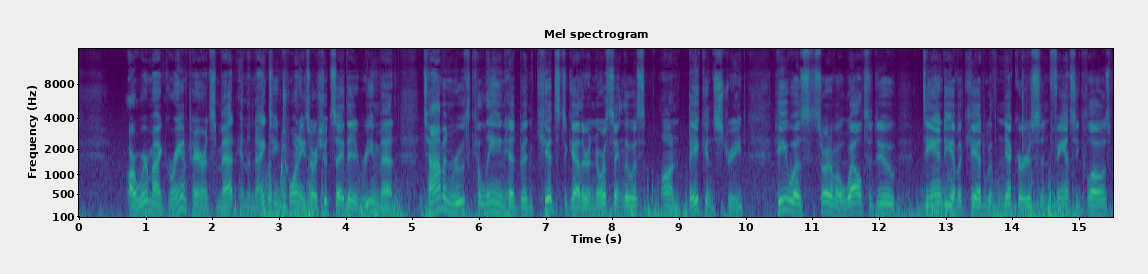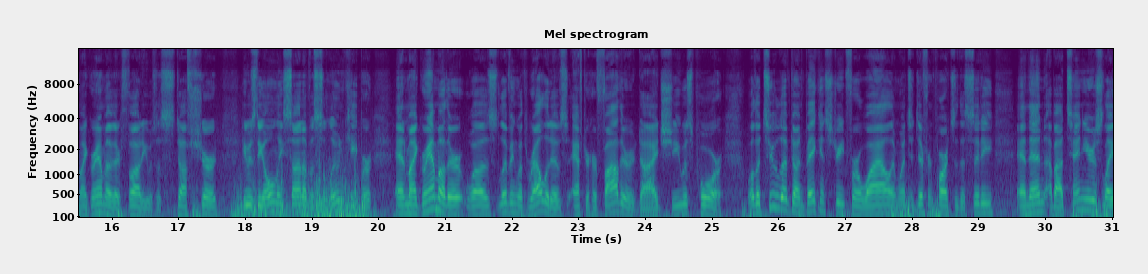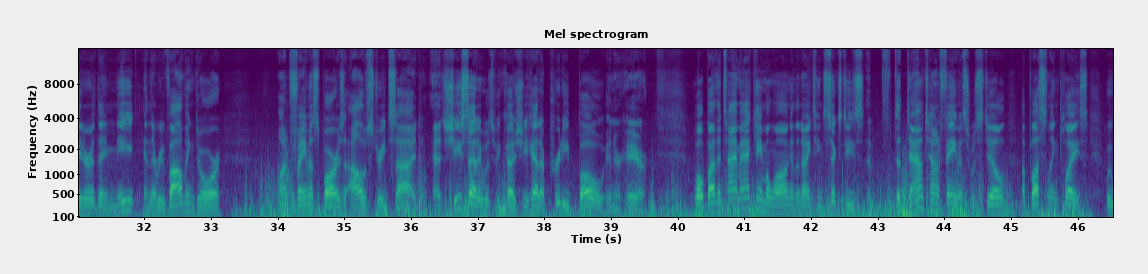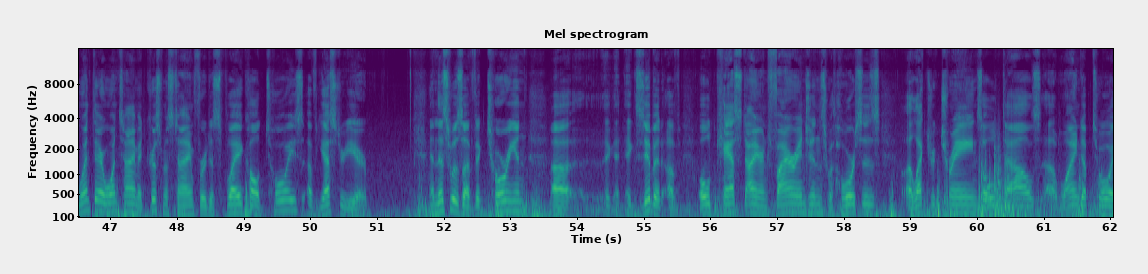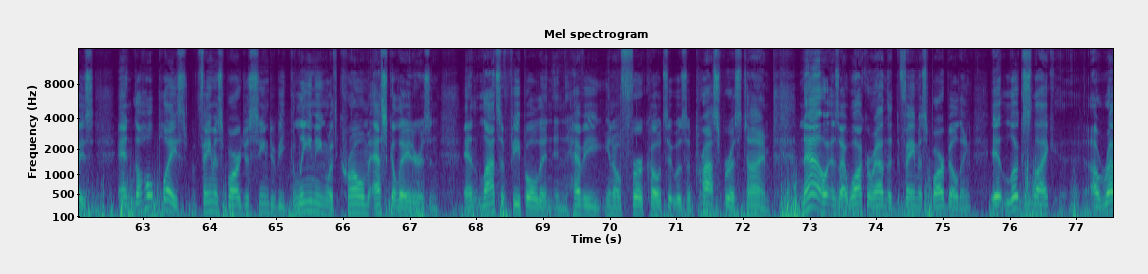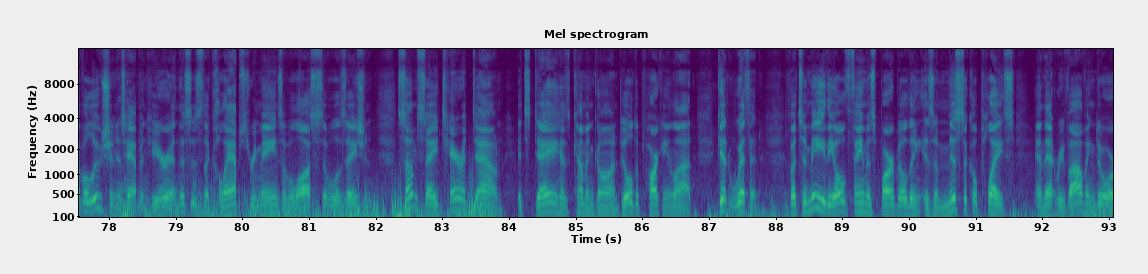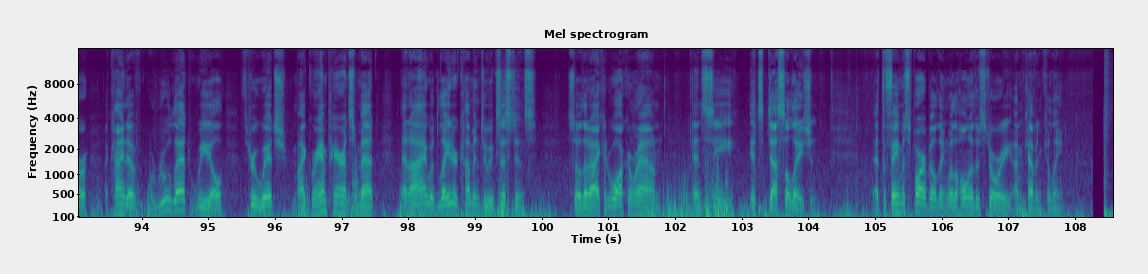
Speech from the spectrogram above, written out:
are where my grandparents met in the 1920s, or I should say they re met. Tom and Ruth Killeen had been kids together in North St. Louis on Bacon Street. He was sort of a well to do dandy of a kid with knickers and fancy clothes. My grandmother thought he was a stuffed shirt. He was the only son of a saloon keeper. And my grandmother was living with relatives after her father died. She was poor. Well, the two lived on Bacon Street for a while and went to different parts of the city. And then about 10 years later, they meet in the revolving door on Famous Barr's Olive Street side. And she said it was because she had a pretty bow in her hair. Well, by the time I came along in the 1960s, the downtown famous was still a bustling place. We went there one time at Christmas time for a display called Toys of Yesteryear. And this was a Victorian uh, exhibit of old cast iron fire engines with horses, electric trains, old dolls, uh, wind up toys. And the whole place, Famous Barr, just seemed to be gleaming with chrome escalators and, and lots of people in, in heavy, you know, fur coats. It was a prosperous time. Now, as I walk around the Famous Barr building, it looks like a revolution has happened here, and this is the collapsed remains of a lost civilization. Some say tear it down. Its day has come and gone. Build a parking lot. Get with it. But to me, the old Famous Barr building is a mystical place, and that revolving door, a kind of roulette wheel through which my grandparents met and I would later come into existence so that I could walk around and see its desolation. At the Famous Barr building with a whole other story, I'm Kevin Killeen.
